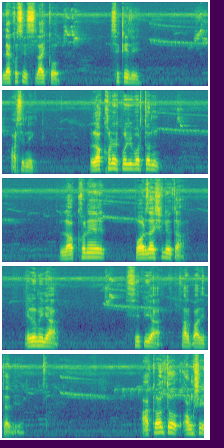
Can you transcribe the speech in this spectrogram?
ল্যাকোসিস, লাইকো, সিকিলি, আর্সেনিক। লক্ষণের পরিবর্তন, লক্ষণের পর্যায়শীলতা, অ্যালুমিনিয়া, সিপিয়া সালফার ইত্যাদি। আক্রান্ত অংশে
